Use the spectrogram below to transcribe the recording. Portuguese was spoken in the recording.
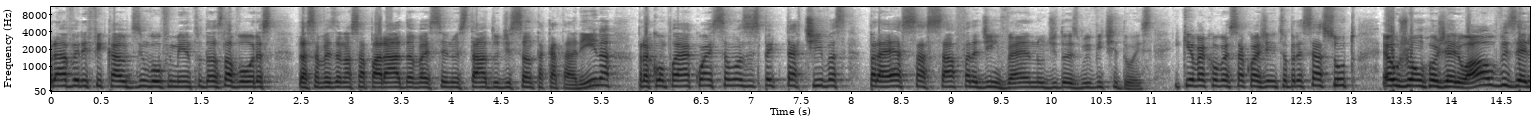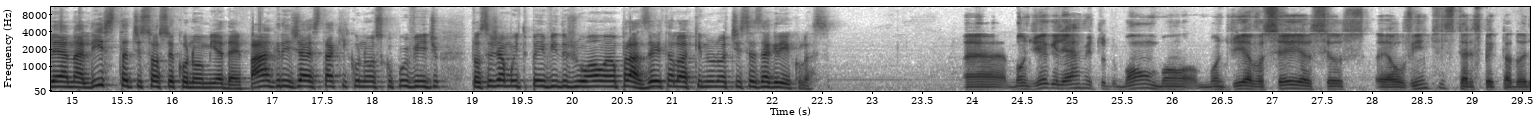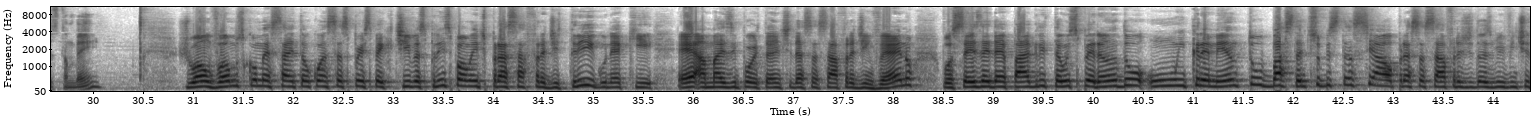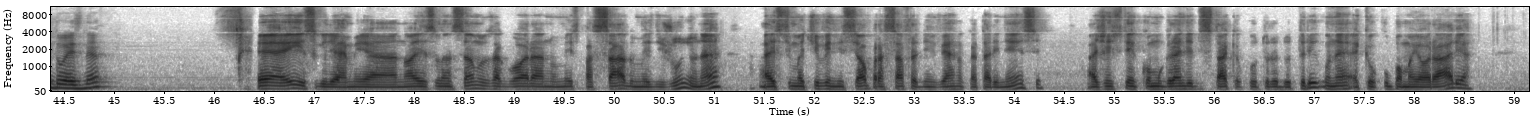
para verificar o desenvolvimento das lavouras. Dessa vez a nossa parada vai ser no estado de Santa Catarina para acompanhar quais são as expectativas para essa safra de inverno de 2022. E quem vai conversar com a gente sobre esse assunto é o João Rogério Alves, ele é analista de socioeconomia da EPAGRE e já está aqui conosco por vídeo. Então seja muito bem-vindo, João. É um prazer tê-lo aqui no Notícias Agrícolas. É, bom dia, Guilherme, tudo bom? bom? Bom dia a você e aos seus é, ouvintes, telespectadores também. João, vamos começar então com essas perspectivas, principalmente para a safra de trigo, né, que é a mais importante dessa safra de inverno. Vocês da Epagre estão esperando um incremento bastante substancial para essa safra de 2022, né? É, é isso, Guilherme. Ah, nós lançamos agora no mês passado, mês de junho, né? A estimativa inicial para a safra de inverno catarinense. A gente tem como grande destaque a cultura do trigo, né, é que ocupa a maior área,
